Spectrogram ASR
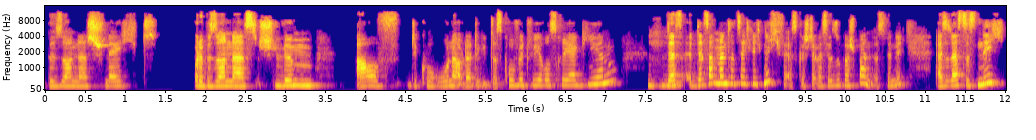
besonders schlecht oder besonders schlimm auf die Corona oder die, das Covid-Virus reagieren, Mhm. Das, das hat man tatsächlich nicht festgestellt, was ja super spannend ist, finde ich. Also, dass das nicht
